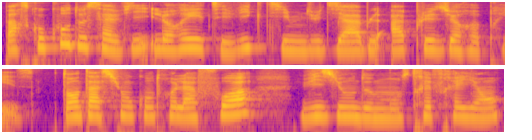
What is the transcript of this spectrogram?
parce qu'au cours de sa vie, il aurait été victime du diable à plusieurs reprises. Tentation contre la foi, vision de monstres effrayants,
